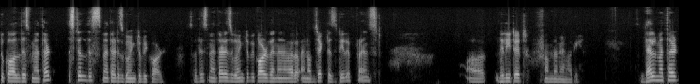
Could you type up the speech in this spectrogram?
to call this method still this method is going to be called. So this method is going to be called whenever an object is dereferenced or deleted from the memory. Del method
